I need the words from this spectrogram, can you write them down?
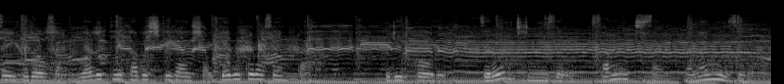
三井不動産リアルティ株式会社池袋センターフリーコール0120-313-720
